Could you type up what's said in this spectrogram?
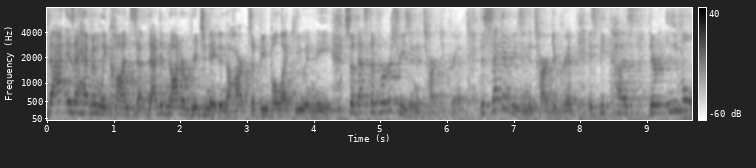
that is a heavenly concept. That did not originate in the hearts of people like you and me. So, that's the first reason it's hard to grip. The second reason it's hard to grip is because their evil,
